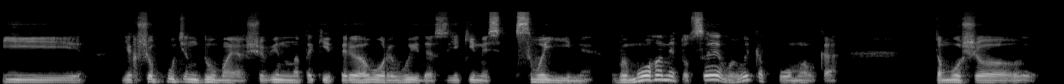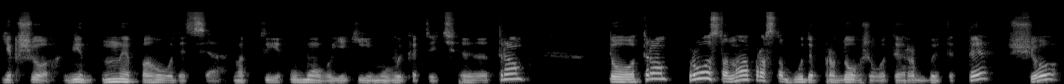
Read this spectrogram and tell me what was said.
І якщо Путін думає, що він на такі переговори вийде з якимись своїми вимогами, то це велика помилка. Тому що якщо він не погодиться на ті умови, які йому викатить е, Трамп, то Трамп просто-напросто буде продовжувати робити те, що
